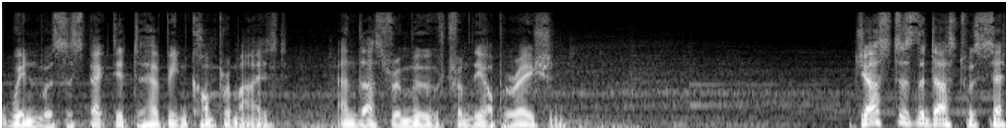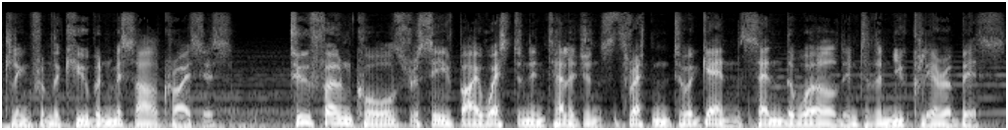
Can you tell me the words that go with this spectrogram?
Wynne was suspected to have been compromised and thus removed from the operation. Just as the dust was settling from the Cuban Missile Crisis, two phone calls received by Western intelligence threatened to again send the world into the nuclear abyss.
